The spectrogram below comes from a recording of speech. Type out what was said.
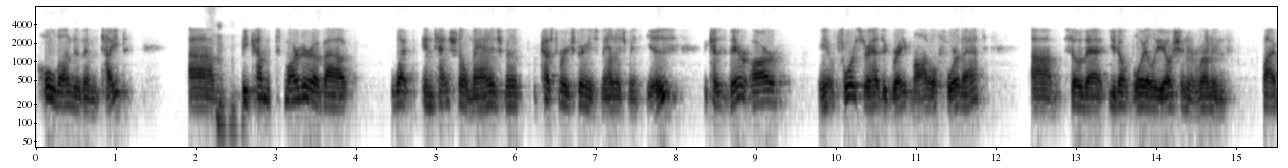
hold on to them tight. Um, mm-hmm. Become smarter about what intentional management, customer experience management is, because there are, you know, Forrester has a great model for that, um, so that you don't boil the ocean and run in five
